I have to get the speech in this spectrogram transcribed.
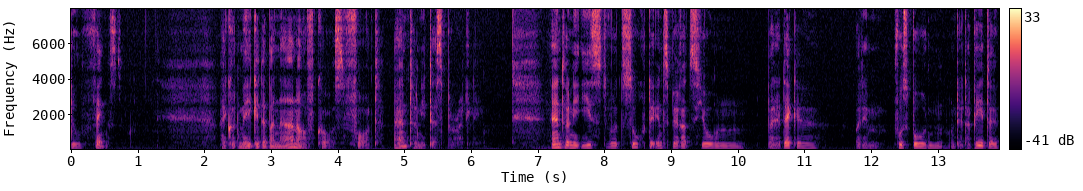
do things. I could make it a banana, of course, thought Anthony desperately. Anthony Eastwood suchte Inspiration bei der Decke, bei dem Fußboden und der Tapete,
